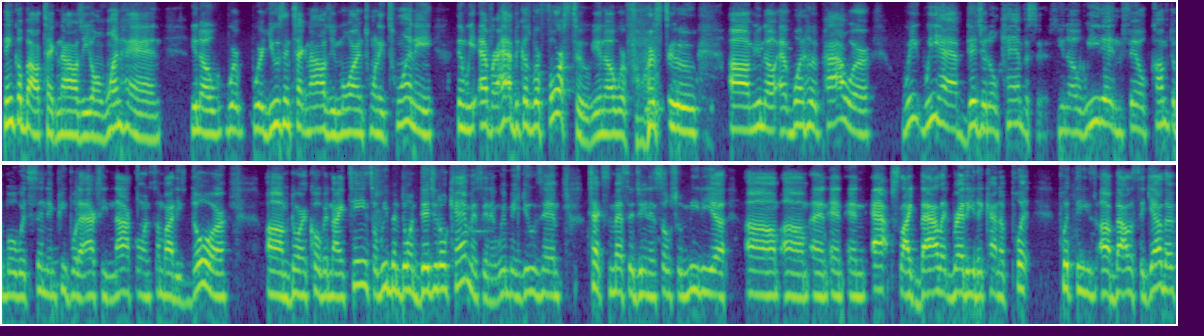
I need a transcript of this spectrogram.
think about technology, on one hand, you know, we're we're using technology more in 2020 than we ever have because we're forced to. You know, we're forced to. Um, you know, at One Hood Power, we we have digital canvases. You know, we didn't feel comfortable with sending people to actually knock on somebody's door um, during COVID 19. So we've been doing digital canvassing and we've been using text messaging and social media um, um, and, and, and apps like Ballot Ready to kind of put put these uh, ballots together.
